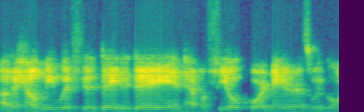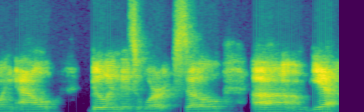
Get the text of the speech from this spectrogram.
uh, to help me with the day to day and have a field coordinator as we're going out doing this work so um yeah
